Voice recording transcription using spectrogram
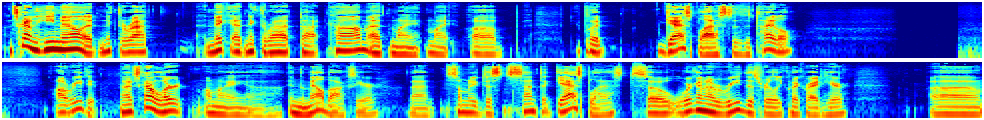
I just got an email at nick the rat, nick at nicktherat.com at my my uh you put gas blast as the title. I'll read it. I just got alert on my uh in the mailbox here that somebody just sent a gas blast. So we're gonna read this really quick right here. Uh,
